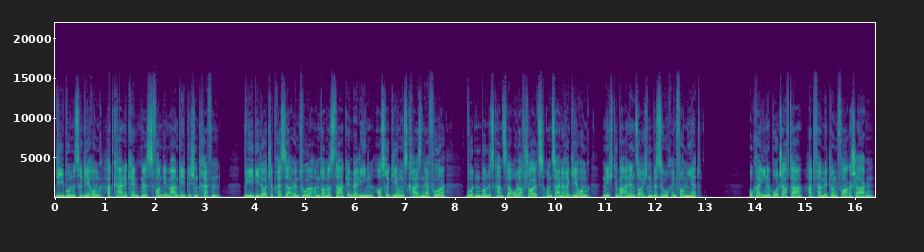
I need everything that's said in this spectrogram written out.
Die Bundesregierung hat keine Kenntnis von dem angeblichen Treffen. Wie die deutsche Presseagentur am Donnerstag in Berlin aus Regierungskreisen erfuhr, wurden Bundeskanzler Olaf Scholz und seine Regierung nicht über einen solchen Besuch informiert. Ukraine-Botschafter hat Vermittlung vorgeschlagen.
